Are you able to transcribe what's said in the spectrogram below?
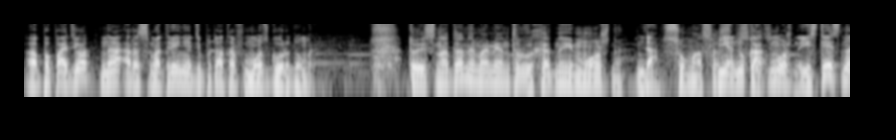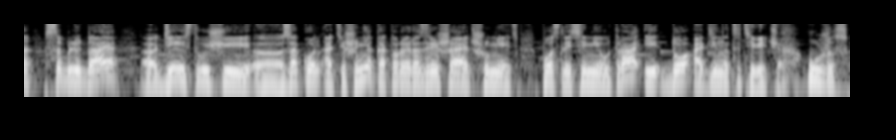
э, попадет на рассмотрение депутатов Мосгордумы. То есть на данный момент в выходные можно. Да. С ума сошли. Не, ну как можно? Естественно, соблюдая э, действующий э, закон о тишине, который разрешает шуметь после 7 утра и до 11 вечера. Ужас.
